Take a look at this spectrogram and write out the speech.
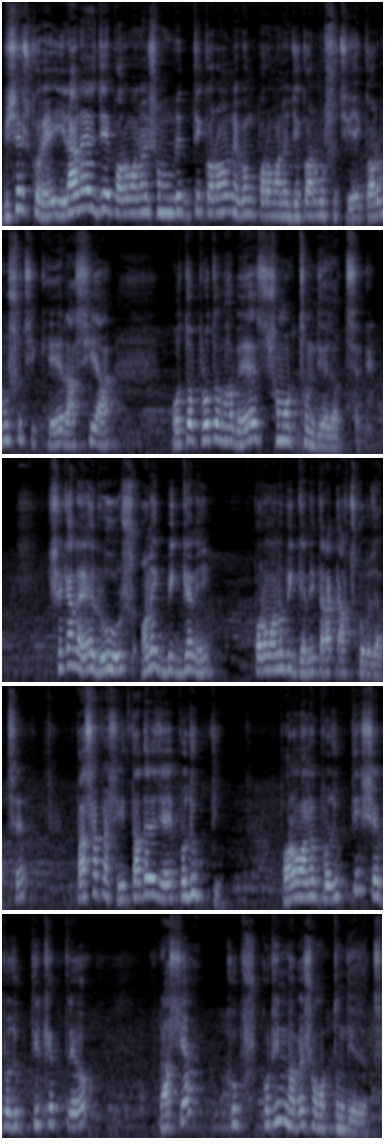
বিশেষ করে ইরানের যে পরমাণু সমৃদ্ধিকরণ এবং পরমাণু যে কর্মসূচি, এই কর্মসূচিকে রাশিয়া ওতপ্রোতভাবে সমর্থন দিয়ে যাচ্ছে। সেখানে রুশ অনেক বিজ্ঞানী, পরমাণু বিজ্ঞানী তারা কাজ করে যাচ্ছে। পাশাপাশি তাদের যে প্রযুক্তি, পরমাণু প্রযুক্তি, সে প্রযুক্তির ক্ষেত্রেও রাশিয়া খুব কঠিনভাবে সমর্থন দিয়ে যাচ্ছে।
